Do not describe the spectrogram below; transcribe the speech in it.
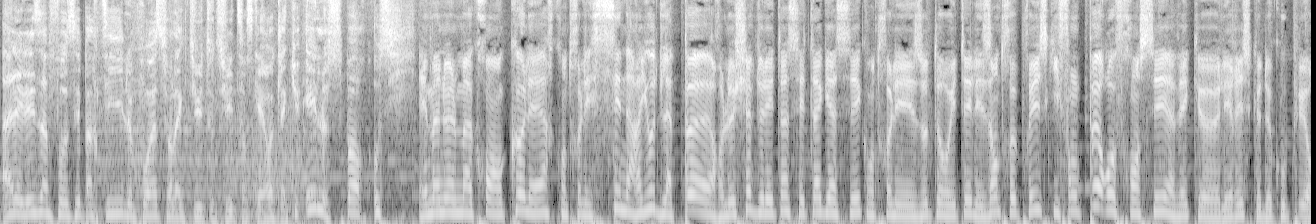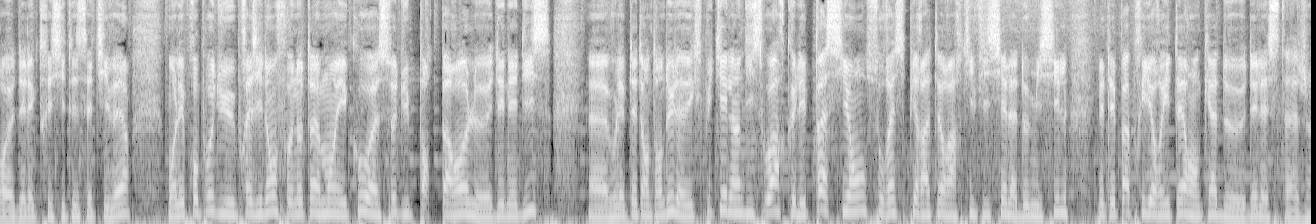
Allez, les infos, c'est parti. Le point sur l'actu tout de suite sur Skyrock, l'actu et le sport aussi. Emmanuel Macron en colère contre les scénarios de la peur. Le chef de l'État s'est agacé contre les autorités, les entreprises qui font peur aux Français avec euh, les risques de coupure euh, d'électricité cet hiver. Bon, les propos du président font notamment écho à ceux du porte-parole euh, d'Enedis. Euh, vous l'avez peut-être entendu, il avait expliqué lundi soir que les patients sous respirateur artificiel à domicile n'étaient pas prioritaires en cas de délestage.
